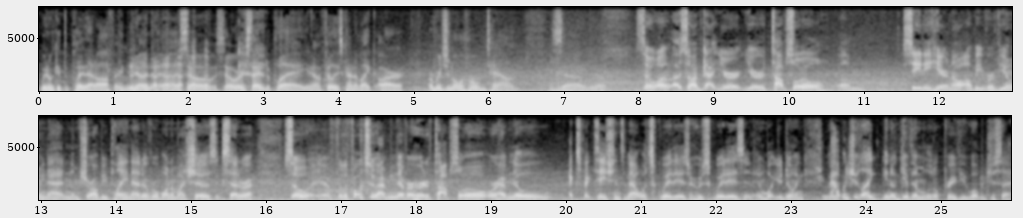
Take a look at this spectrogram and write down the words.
We don't get to play that often, you know. Uh, so so we're excited to play. You know, Philly's kind of like our original hometown. So you know, So, uh, so I've got your your topsoil um, CD here, and I'll, I'll be reviewing that, and I'm sure I'll be playing that over one of my shows, etc. So, uh, for the folks who have never heard of topsoil or have no expectations about what Squid is or who Squid is and, and what you're doing, how would you like you know give them a little preview? What would you say?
